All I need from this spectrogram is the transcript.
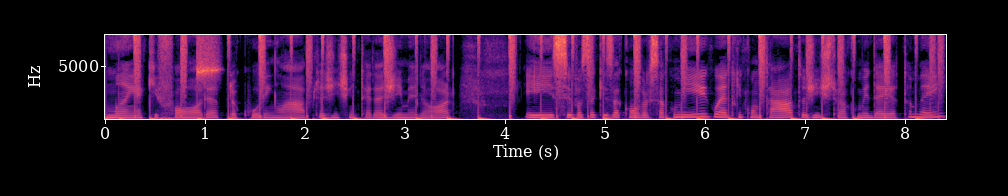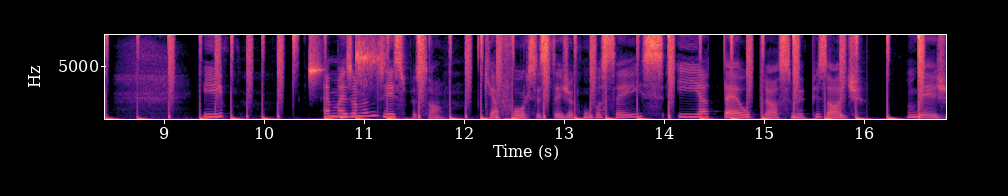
Mãe Aqui Fora. Procurem lá para a gente interagir melhor. E se você quiser conversar comigo, entre em contato, a gente troca uma ideia também. E é mais ou menos isso, pessoal. Que a força esteja com vocês e até o próximo episódio. Um beijo.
